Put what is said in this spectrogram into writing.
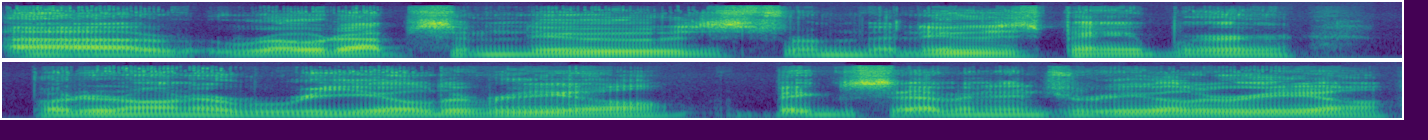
uh, wrote up some news from the newspaper, put it on a reel to reel, big seven inch reel to reel,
